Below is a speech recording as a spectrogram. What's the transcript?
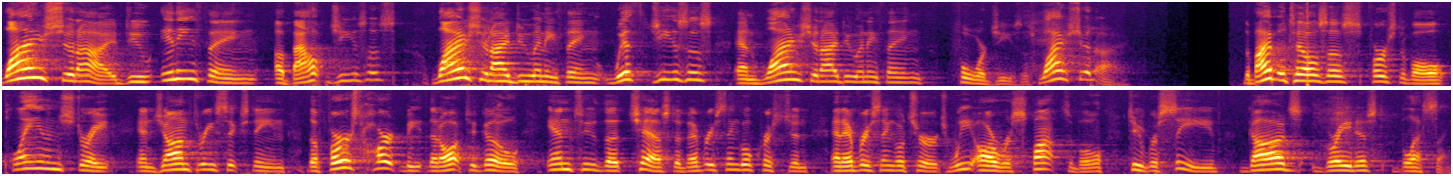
Why should I do anything about Jesus? Why should I do anything with Jesus? And why should I do anything for Jesus? Why should I? The Bible tells us, first of all, plain and straight in John 3:16, the first heartbeat that ought to go into the chest of every single Christian and every single church, we are responsible to receive God's greatest blessing.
